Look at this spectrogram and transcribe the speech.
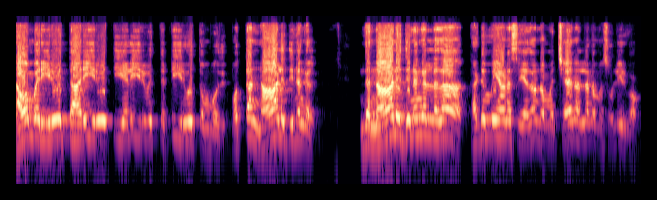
நவம்பர் இருபத்தாறு இருபத்தி ஏழு இருபத்தெட்டு இருபத்தொன்பது மொத்தம் நாலு தினங்கள். இந்த நாலு தினங்கள்ல தான் கடுமையான செய்யதான் நம்ம சேனல்ல நம்ம சொல்லியிருக்கோம்.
